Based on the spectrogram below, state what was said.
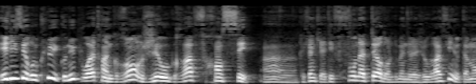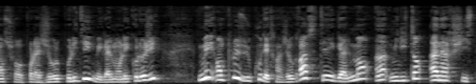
Élisée Reclus est connu pour être un grand géographe français, hein, quelqu'un qui a été fondateur dans le domaine de la géographie, notamment sur, pour la géopolitique, mais également l'écologie. Mais en plus du coup d'être un géographe, c'était également un militant anarchiste,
